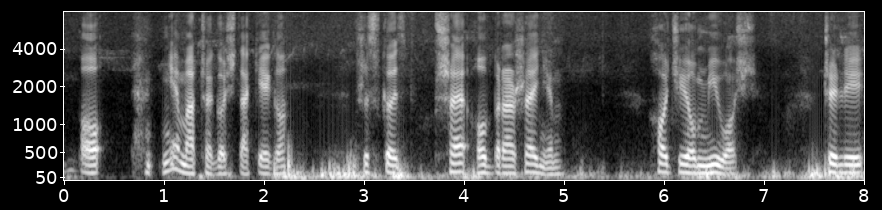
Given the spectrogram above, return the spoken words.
bo nie ma czegoś takiego. Wszystko jest przeobrażeniem. Chodzi o miłość, czyli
